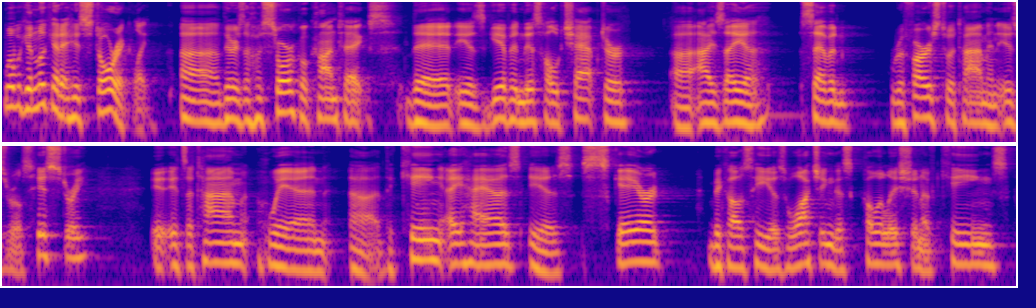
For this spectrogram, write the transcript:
Well, we can look at it historically. Uh, there's a historical context that is given this whole chapter. Isaiah 7 refers to a time in Israel's history it's a time when uh, the king Ahaz is scared because he is watching this coalition of kings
